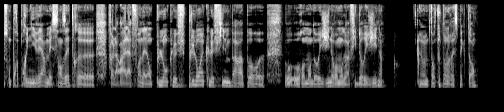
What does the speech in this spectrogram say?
son propre univers mais sans être euh, à la fois en allant plus loin que le plus loin que le film par rapport euh, au, au roman d'origine au roman graphique d'origine et en même temps tout en le respectant.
